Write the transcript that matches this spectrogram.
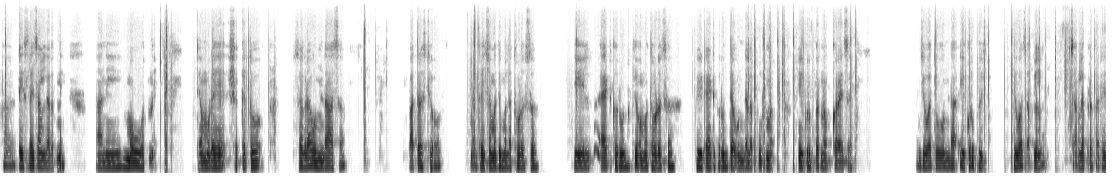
टेस्टलाही चांगलं लागत नाही. आणि मऊ होत नाही. त्यामुळे शक्यतो सगळा उंडा असा पातळच ठेवा त्याच्यामध्ये मला थोडंसं तेल ॲड करून किंवा मग थोडंसं पीठ ॲड करून त्या उंड्याला पूर्ण एकरूप करणं करायचं आहे. जेव्हा तो उंडा एकरूप होईल तेव्हाच आपल्याला चांगल्या प्रकारे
